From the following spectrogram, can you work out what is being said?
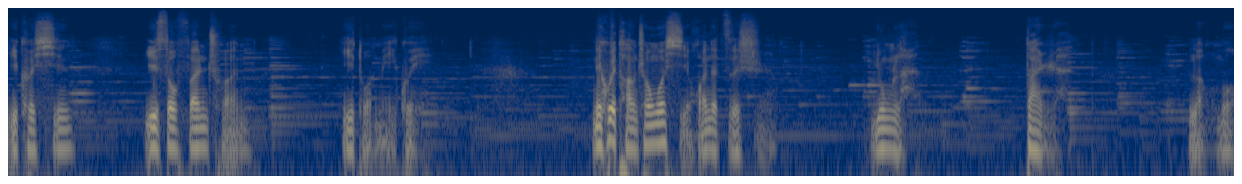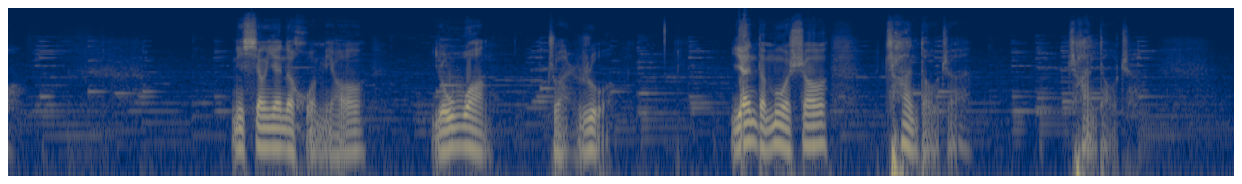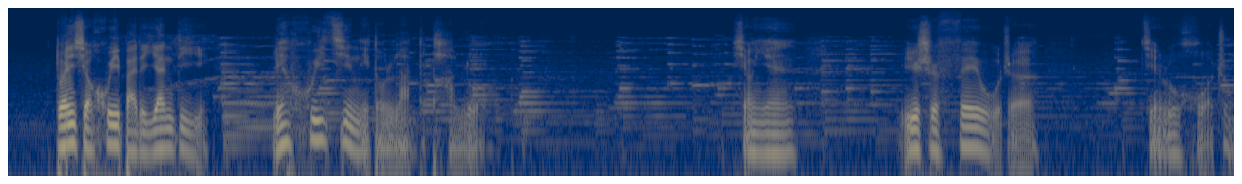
一颗心，一艘帆船，一朵玫瑰。你会躺成我喜欢的姿势，慵懒、淡然、冷漠。你香烟的火苗，由旺。转弱，烟的末梢颤抖着，颤抖着。短小灰白的烟蒂，连灰烬你都懒得弹落。香烟于是飞舞着进入火中。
